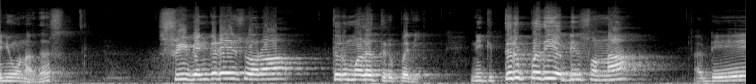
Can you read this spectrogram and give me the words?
any one others Sri Venkateswara Tirumala Tirupati. இன்னைக்கு திருப்பதி அப்படின்னு சொன்னால் அப்படியே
